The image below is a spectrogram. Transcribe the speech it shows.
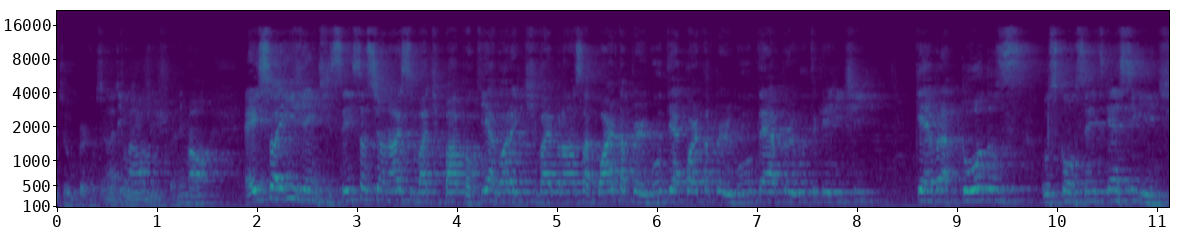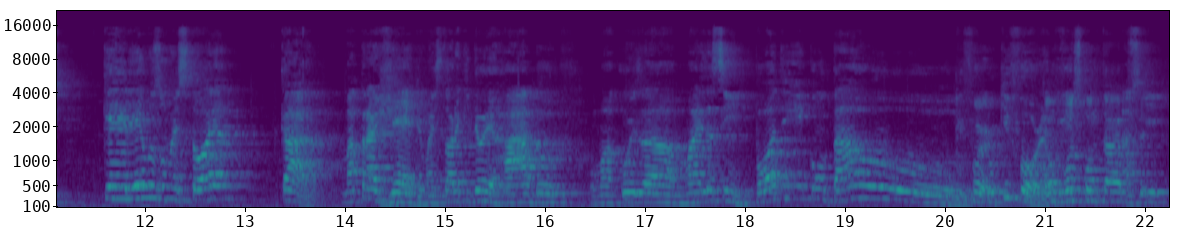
Super. Você Animal, bicho, animal. É isso aí, gente. Sensacional esse bate-papo aqui. Agora a gente vai para nossa quarta pergunta. E a quarta pergunta é a pergunta que a gente quebra todos os conceitos, que é a seguinte: queremos uma história, cara, uma tragédia, uma história que deu errado, uma coisa mais assim. Pode contar o, O que for. O que for. Então Aqui- vou contar pra você. aqui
